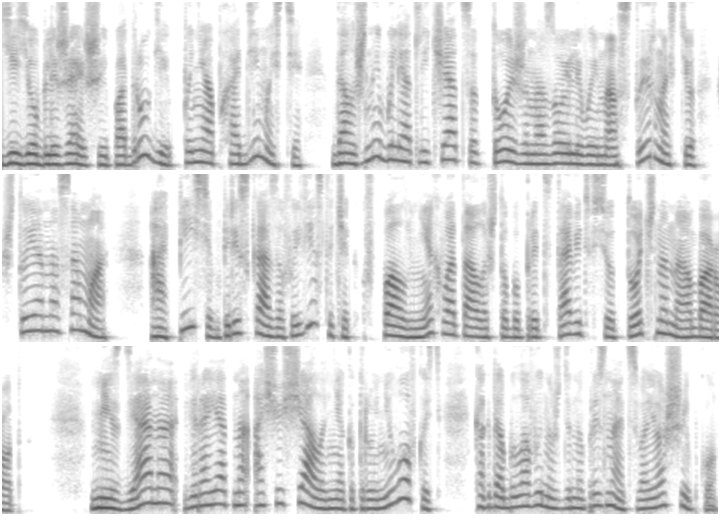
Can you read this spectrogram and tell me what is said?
Ее ближайшие подруги по необходимости должны были отличаться той же назойливой настырностью, что и она сама, а писем, пересказов и весточек вполне хватало, чтобы представить все точно наоборот. Мисс Диана, вероятно, ощущала некоторую неловкость, когда была вынуждена признать свою ошибку.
